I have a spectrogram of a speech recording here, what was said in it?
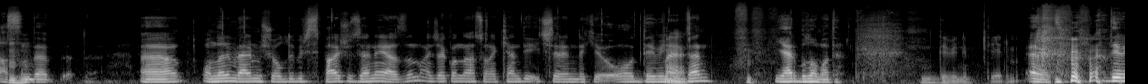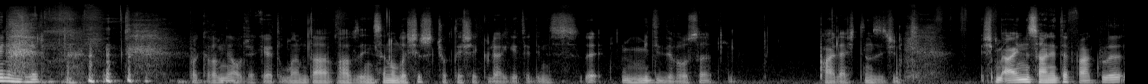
aslında e, onların vermiş olduğu bir sipariş üzerine yazdım. Ancak ondan sonra kendi içlerindeki o devinimden yer bulamadı. Devinim diyelim. Evet, devinim diyelim. Bakalım ne olacak. Evet umarım daha fazla insana ulaşır. Çok teşekkürler getirdiğiniz ve MIDI de olsa paylaştığınız için. Şimdi aynı sahnede farklı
